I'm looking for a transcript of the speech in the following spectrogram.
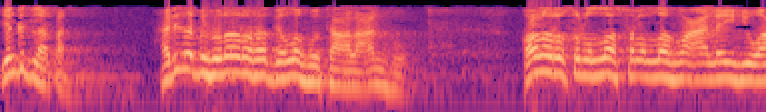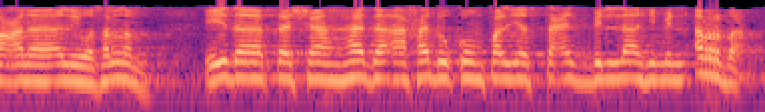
Yang kedelapan, hadis Abu Hurairah radhiyallahu taala anhu. Qala Rasulullah sallallahu alaihi wa ala alihi wasallam, "Idza tashahhada ahadukum falyasta'id billahi min arba'."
